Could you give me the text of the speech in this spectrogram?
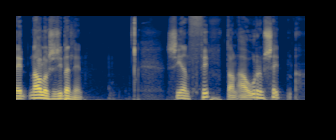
þeir nálóksins í Bentleyinn. Síðan 15 árum setna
